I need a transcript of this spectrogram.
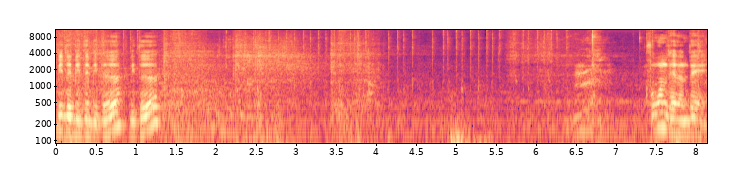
미드 미드 미드 미드. 궁은 되는데.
